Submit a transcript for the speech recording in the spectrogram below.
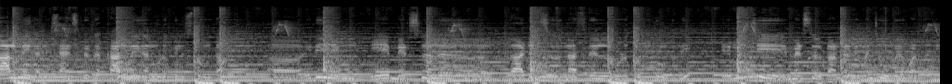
కాల్మేఘన్ సాంస్కృతిక అని కూడా పిలుస్తూ ఉంటాం. ఇది ఏ మెడిసినల్ గార్డెన్స్ నర్సరీలో కూడా దొరుకుతూ ఉంటుంది. ఇది మంచి మెడిసినల్ ప్లాంట్ అండి. మంచి ఉపయోగపడుతుంది.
